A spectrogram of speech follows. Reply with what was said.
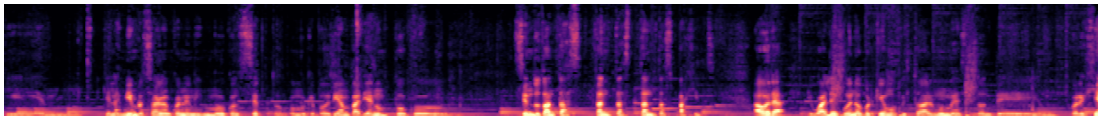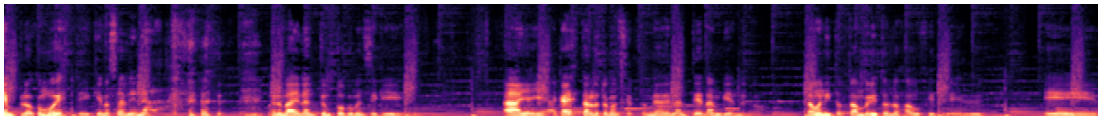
que, mm, que las miembros salgan con el mismo concepto, como que podrían variar un poco siendo tantas, tantas, tantas páginas. Ahora, igual es bueno porque hemos visto álbumes donde, por ejemplo, como este, que no sale nada. bueno, me adelanté un poco, pensé que... Ah, ya, ya, acá está el otro concepto, me adelanté también de nuevo. Está bonito, están bonitos los outfits, el, eh,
